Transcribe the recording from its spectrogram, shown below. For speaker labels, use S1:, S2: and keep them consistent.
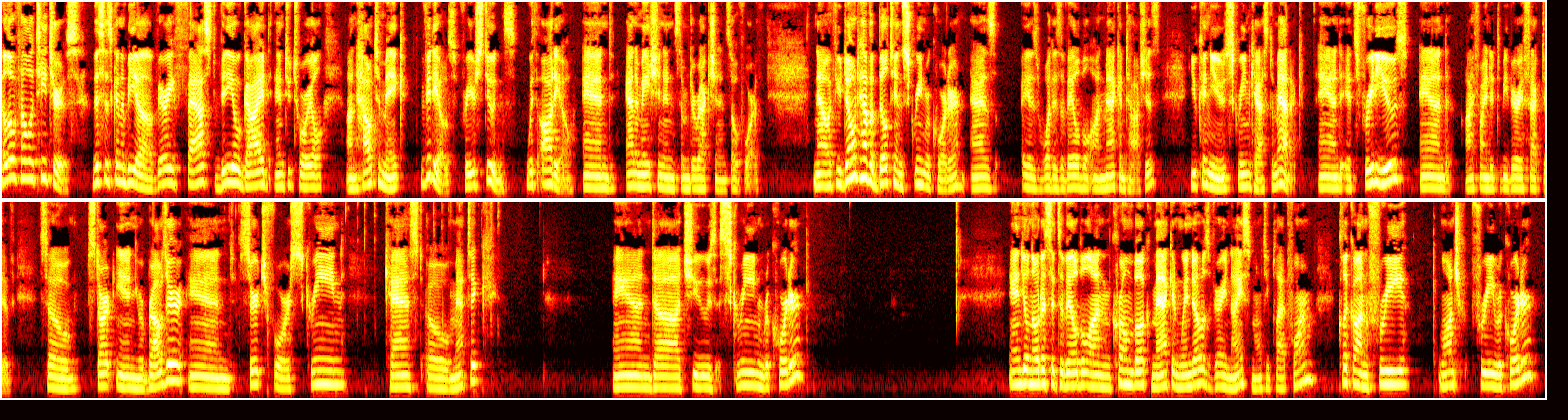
S1: Hello fellow teachers. This is going to be a very fast video guide and tutorial on how to make videos for your students with audio and animation in some direction and so forth. Now if you don't have a built-in screen recorder as is what is available on Macintoshes, you can use Screencast-O-Matic and it's free to use and I find it to be very effective. So start in your browser and search for Screen Cast-O-Matic and uh, choose Screen Recorder. And you'll notice it's available on Chromebook, Mac, and Windows. Very nice, multi-platform. Click on Free Launch Free Recorder.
